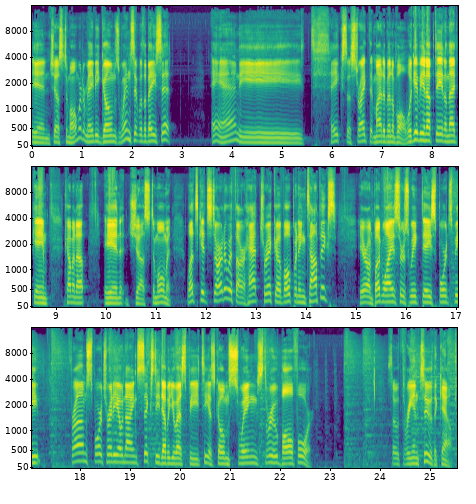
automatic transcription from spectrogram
in just a moment, or maybe Gomes wins it with a base hit. And he takes a strike that might have been a ball. We'll give you an update on that game coming up in just a moment. Let's get started with our hat trick of opening topics here on Budweiser's weekday sports beat from Sports Radio 960 WSBT as Gomes swings through ball four. So three and two the count.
